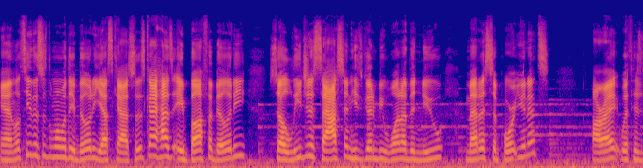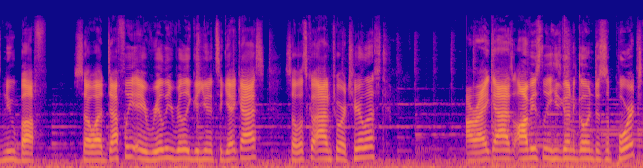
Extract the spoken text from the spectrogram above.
And let's see this is the one with the ability. Yes, guys. So this guy has a buff ability. So Legion Assassin, he's going to be one of the new meta support units. All right, with his new buff. So uh, definitely a really, really good unit to get, guys. So let's go add him to our tier list. All right, guys. Obviously, he's going to go into support.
